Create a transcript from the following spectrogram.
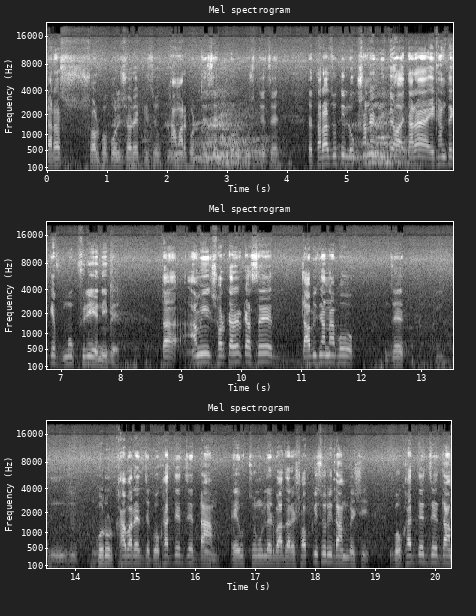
তারা স্বল্প পরিসরে কিছু খামার করতেছে, গরু পুষতেছে। তা তারা যদি লোকসানের মুখে হয়, তারা এখান থেকে মুখ ফিরিয়ে নিবে। তা আমি সরকারের কাছে দাবি জানাব যে, গরুর খাবারের যে গোখাদ্যের যে দাম, এই উচ্চমূল্যের বাজারে সব কিছুরই দাম বেশি। গোখাদ্যের যে দাম,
